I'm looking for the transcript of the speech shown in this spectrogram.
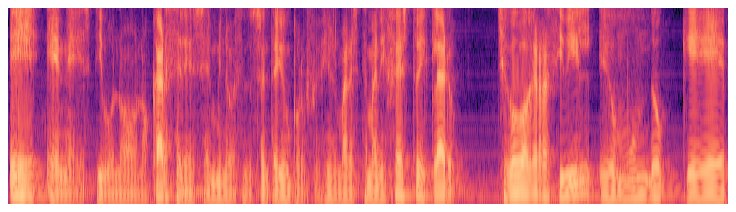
e en, estivo no, no cárceres en 1961 por firmar este manifesto e claro, chegou a Guerra Civil e o mundo que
